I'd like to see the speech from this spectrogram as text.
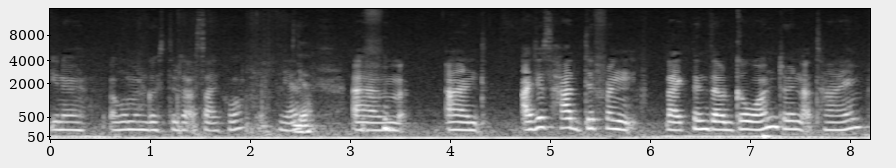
you know, a woman goes through that cycle. Yeah. Yeah. Um, and I just had different like things that would go on during that time.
